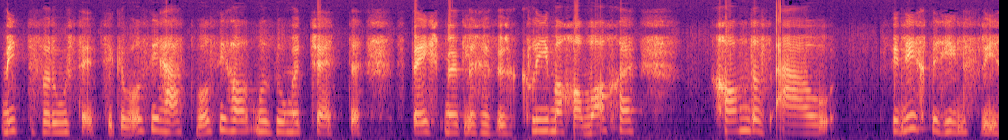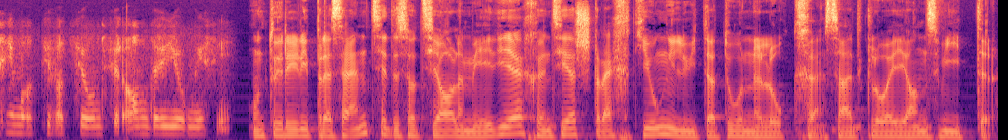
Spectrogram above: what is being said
mit den Voraussetzungen, die sie hat, wo sie halt muss das Bestmögliche für das Klima kann machen kann, kann das auch vielleicht eine hilfreiche Motivation für andere Junge sein. Und durch ihre Präsenz in den sozialen Medien können sie erst recht junge Leute an Turnen locken, sagt Chloe Jans weiter.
